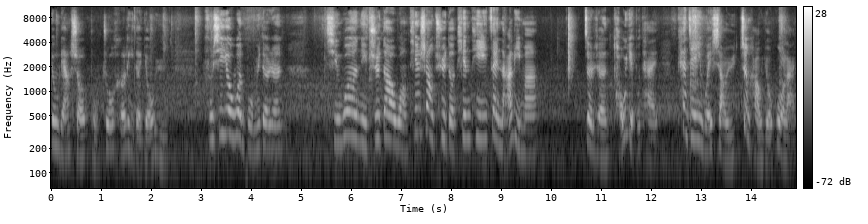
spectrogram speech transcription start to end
用两手捕捉河里的游鱼。伏羲又问捕鱼的人：“请问你知道往天上去的天梯在哪里吗？”这人头也不抬，看见一尾小鱼正好游过来，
